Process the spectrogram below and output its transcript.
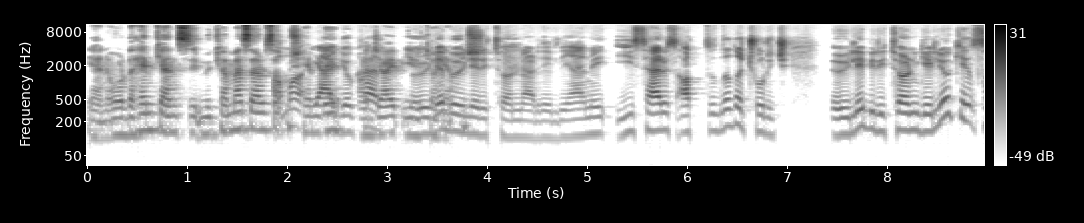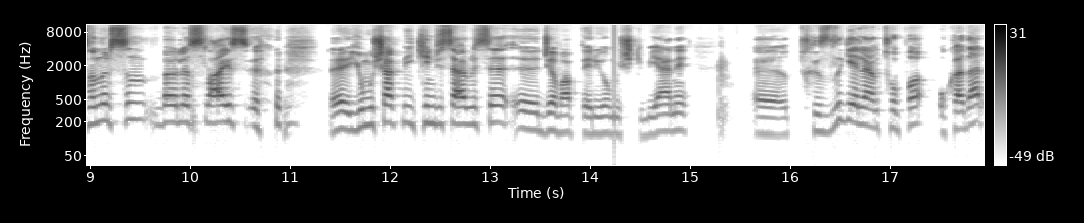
Yani orada hem kendisi mükemmel servis Ama atmış hem de Gökhan, acayip iyi öyle return böyle returnler değildi. Yani iyi servis attığında da Çoric öyle bir return geliyor ki sanırsın böyle slice e, yumuşak bir ikinci servise e, cevap veriyormuş gibi. Yani e, hızlı gelen topa o kadar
